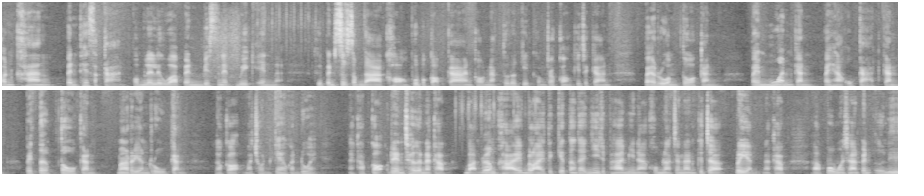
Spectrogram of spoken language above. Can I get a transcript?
ค่อนข้างเป็นเทศกาลผมเลยเรียกว่าเป็น business weekend น่ะคือเป็นสุดสัปดาห์ของผู้ประกอบการของนักธุรกิจของเจ้าของกิจการไปรวมตัวกัน ไปม่วนกันไปหาโอกาสกัน ไปเติบโตกัน มาเรียนรู้กัน แล้วก็มาชนแก้วกันด้วยนะครับก็เรียนเชิญนะครับ บัตรเริ่มขายบลายติเก็ตตั้งแต่ 25 มีนาคมหลังจากนั้นก็จะเปลี่ยนนะครับโปรโมชั่นเป็น Early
